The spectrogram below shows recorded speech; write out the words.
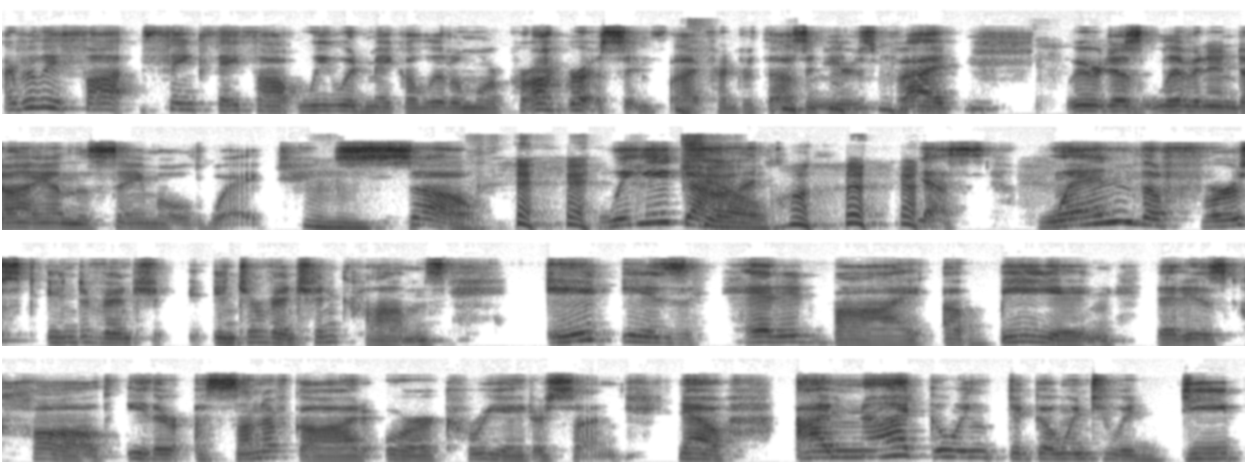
I really thought think they thought we would make a little more progress in five hundred thousand years, but we were just living and dying the same old way. Mhm. So we got yes when the first intervention intervention comes it is headed by a being that is called either a son of god or a creator son now i'm not going to go into a deep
